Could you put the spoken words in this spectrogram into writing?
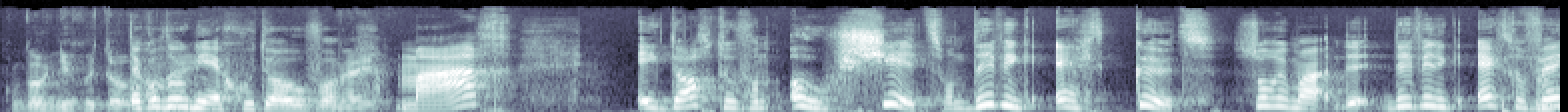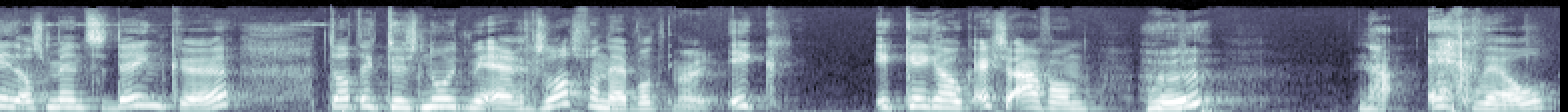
komt ook niet goed over. Dat komt ook niet echt goed over. Nee. Maar ik dacht toen van, oh shit, want dit vind ik echt kut. Sorry, maar dit, dit vind ik echt vervelend als mensen denken dat ik dus nooit meer ergens last van heb. Want Nee. ik, ik keek haar ook echt zo aan van, huh? Nou, echt wel.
